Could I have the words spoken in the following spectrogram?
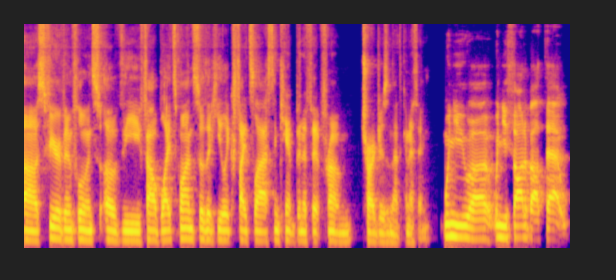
uh, sphere of influence of the foul blight spawn, so that he like fights last and can't benefit from charges and that kind of thing. When you uh, when you thought about that,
